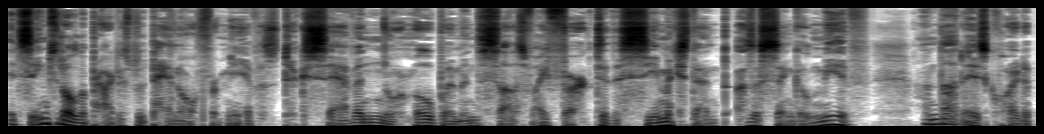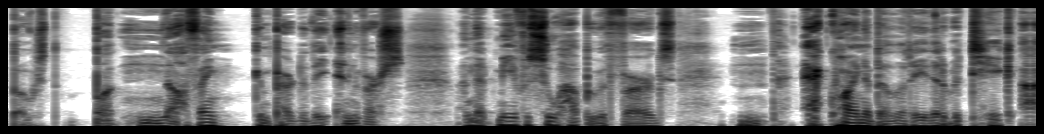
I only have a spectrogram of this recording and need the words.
it seems that all the practice was paying off for Maeve as it took seven normal women to satisfy Ferg to the same extent as a single Maeve, and that is quite a boast, but nothing compared to the inverse, and that Maeve was so happy with Ferg's equine ability that it would take a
